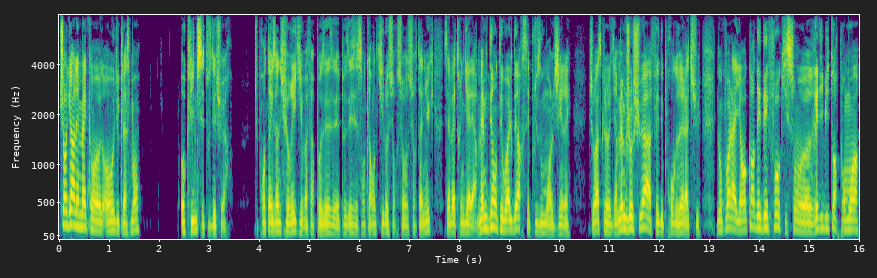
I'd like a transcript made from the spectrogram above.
Tu regardes les mecs en, en haut du classement, au clinch, c'est tous des tueurs. Tu prends Tyson Fury qui va faire poser, peser ses 140 kilos sur, sur, sur ta nuque, ça va être une galère. Même Deontay Wilder, c'est plus ou moins le gérer. Tu vois ce que je veux dire? Même Joshua a fait des progrès là-dessus. Donc voilà, il y a encore des défauts qui sont euh, rédhibitoires pour moi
